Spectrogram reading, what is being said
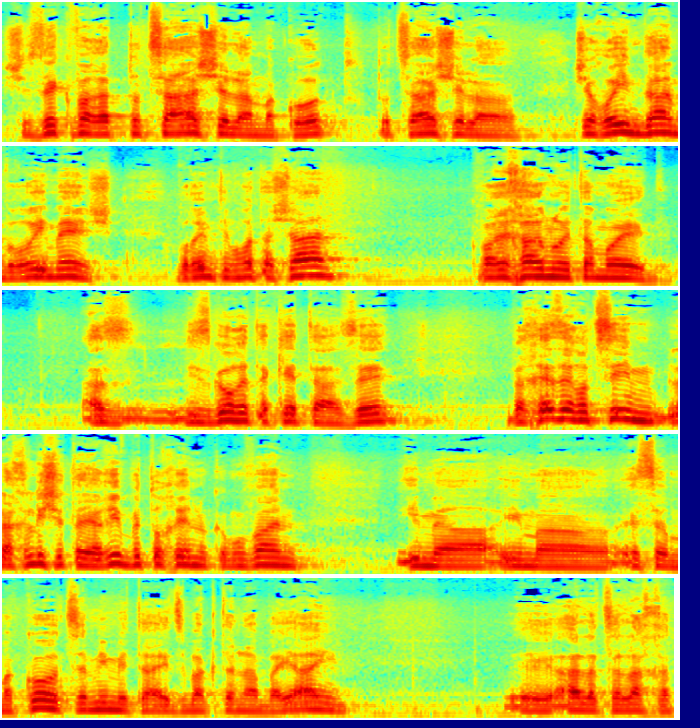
שזה כבר התוצאה של המכות, תוצאה של ה... כשרואים דם ורואים אש ורואים תמרות עשן, כבר איחרנו את המועד. אז לסגור את הקטע הזה. ואחרי זה רוצים להחליש את היריב בתוכנו, כמובן עם, ה, עם העשר מכות, שמים את האצבע הקטנה ביין, אה, על הצלחת.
